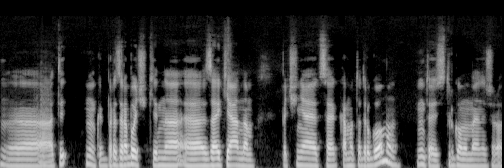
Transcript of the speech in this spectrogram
э, ты, ну, как бы разработчики на, за океаном подчиняются кому-то другому, ну, то есть другому менеджеру,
